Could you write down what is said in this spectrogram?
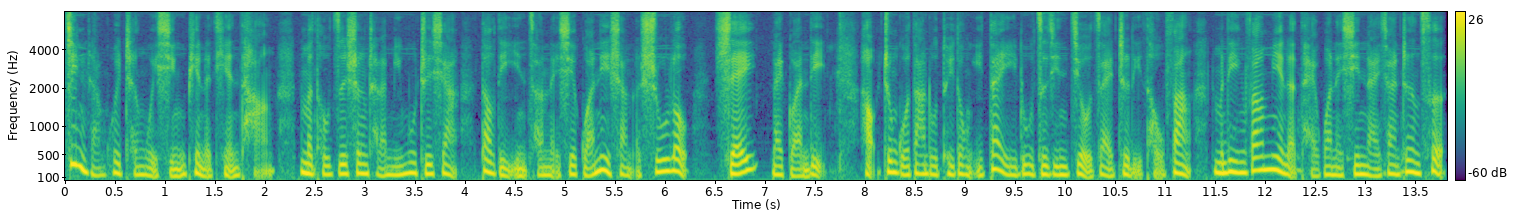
竟然会成为行骗的天堂？那么投资生产的名目之下，到底隐藏哪些管理上的疏漏？谁来管理？好，中国大陆推动“一带一路”资金就在这里投放。那么另一方面呢，台湾的新南向政策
